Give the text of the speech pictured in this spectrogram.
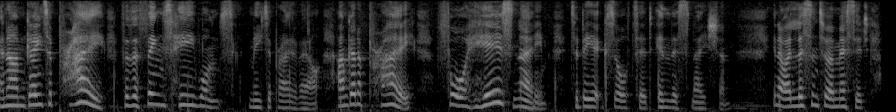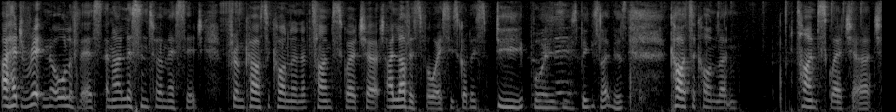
And I'm going to pray for the things He wants me to pray about. I'm going to pray for His name to be exalted in this nation. You know, I listened to a message. I had written all of this, and I listened to a message from Carter Conlon of Times Square Church. I love his voice. He's got this deep voice. He speaks like this. Carter Conlon, Times Square Church.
